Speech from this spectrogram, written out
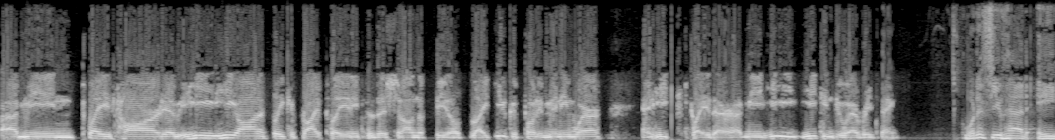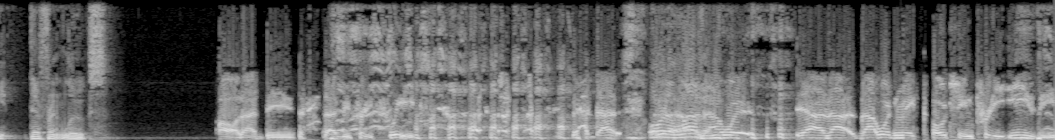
I mean, plays hard. I mean, he he honestly could probably play any position on the field. Like you could put him anywhere, and he could play there. I mean, he he can do everything. What if you had eight different Lukes? Oh, that'd be that'd be pretty sweet. that, that, or eleven. That would, yeah, that that would make coaching pretty easy.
